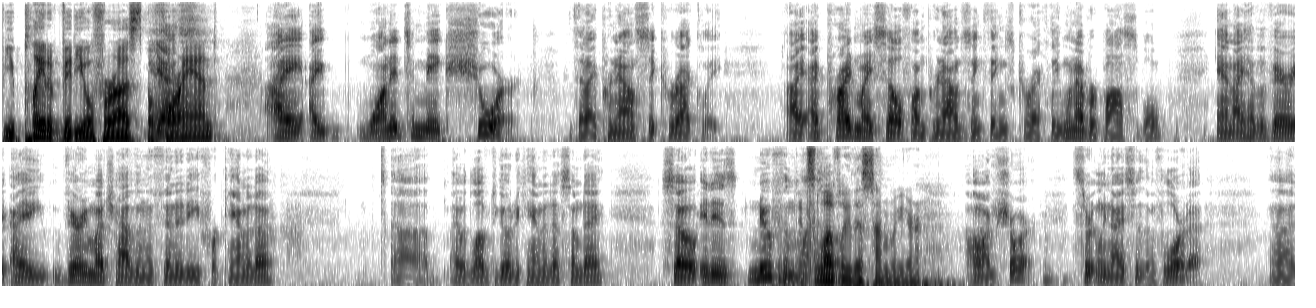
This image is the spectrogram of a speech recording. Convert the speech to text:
you played a video for us beforehand. I I wanted to make sure that I pronounced it correctly. I, I pride myself on pronouncing things correctly whenever possible, and I have a very I very much have an affinity for Canada. Uh, I would love to go to Canada someday. So it is Newfoundland. It's lovely this time of year. Oh, I'm sure. It's certainly nicer than Florida. Uh,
